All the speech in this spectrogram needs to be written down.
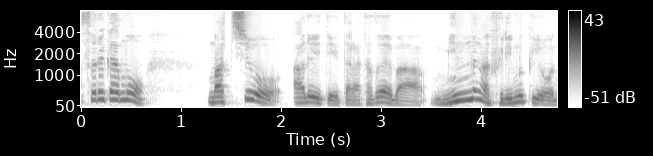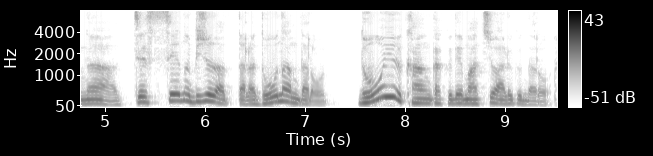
それがもう、街を歩いていたら、例えばみんなが振り向くような絶世の美女だったらどうなんだろう？どういう感覚で街を歩くんだろう？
